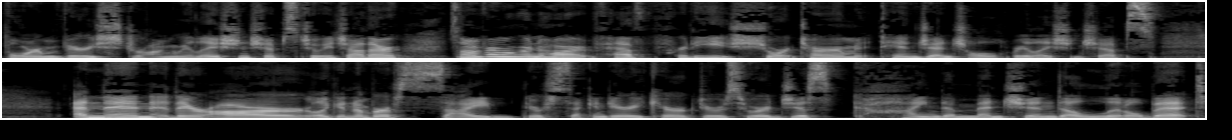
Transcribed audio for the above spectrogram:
form very strong relationships to each other. Some of them are going to have pretty short-term tangential relationships. And then there are like a number of side or secondary characters who are just kind of mentioned a little bit,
